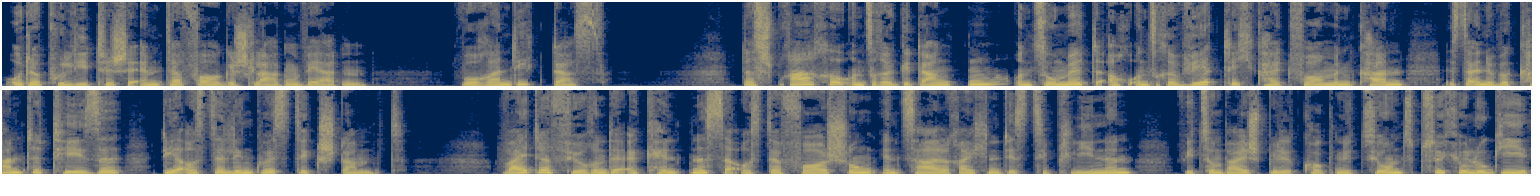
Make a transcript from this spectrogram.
oder politische Ämter vorgeschlagen werden. Woran liegt das? Dass Sprache unsere Gedanken und somit auch unsere Wirklichkeit formen kann, ist eine bekannte These, die aus der Linguistik stammt. Weiterführende Erkenntnisse aus der Forschung in zahlreichen Disziplinen, wie zum Beispiel Kognitionspsychologie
